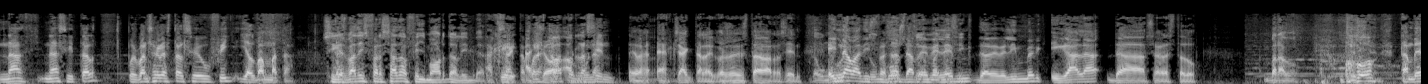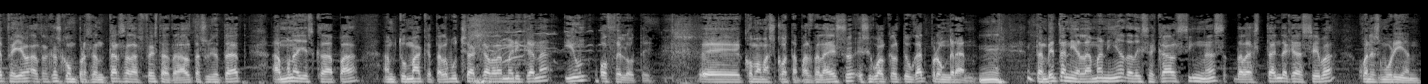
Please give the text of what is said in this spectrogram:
nazi, nazi i tal, doncs van segrestar el seu fill i el van matar. O sigui, es va disfressar del fill mort de Lindbergh. Exacte, quan estava tot amb recent. Eh, Exacte, la cosa estava recent. D'un Ell gust- anava disfressat gust de Bebe, magnífic. de Bebe Lindbergh i gala de segrestador. Bravo. O també feia altres coses com presentar-se a les festes de l'alta societat amb una llesca de pa, amb tomàquet a la butxaca de l'americana i un ocelote. Eh, com a mascota pels de l'ESO, és igual que el teu gat, però en gran. Mm. També tenia la mania de dissecar els signes de l'estany de casa seva quan es morien,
